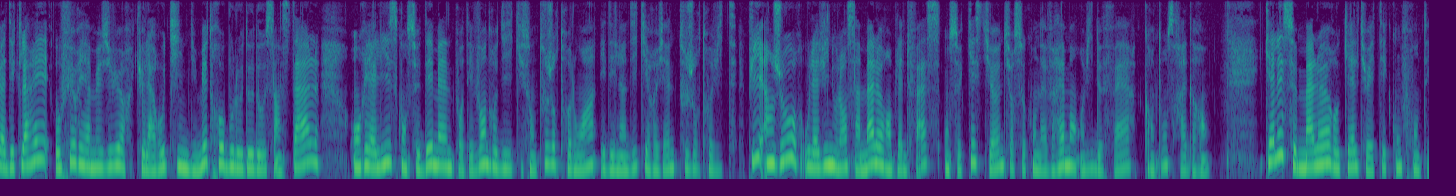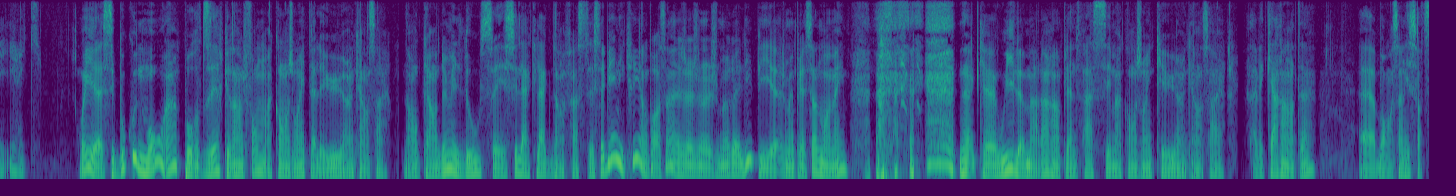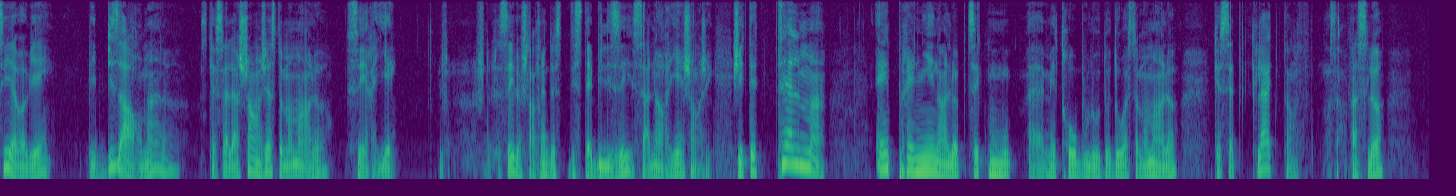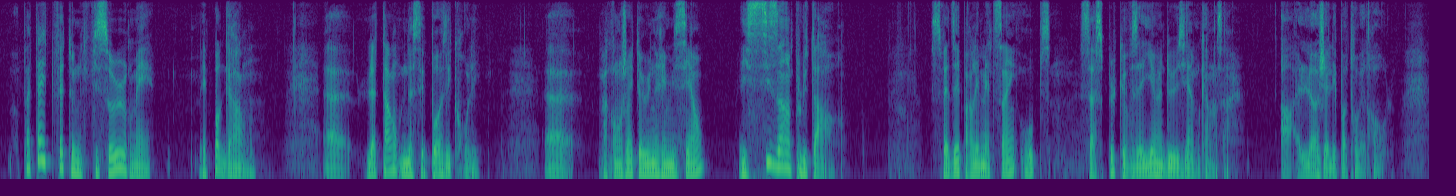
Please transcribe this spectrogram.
tu as déclaré Au fur et à mesure que la routine du métro boulot dodo s'installe, on réalise qu'on se démène pour des vendredis qui sont toujours trop loin et des lundis qui reviennent toujours trop vite. Puis un jour où la vie nous lance un malheur en pleine face, on se questionne sur ce qu'on a vraiment envie de faire quand on sera grand. Quel est ce malheur auquel tu as été confronté, Eric? Oui, euh, c'est beaucoup de mots hein, pour dire que dans le fond, ma conjointe, elle a eu un cancer. Donc en 2012, c'est la claque d'en face. C'était bien écrit en passant. Je, me relis puis euh, je m'impressionne moi-même. Donc euh, oui, le malheur en pleine face, c'est ma conjointe qui a eu un cancer. Elle avait 40 ans. bon, ça en est sorti, elle va bien. Puis bizarrement, ce que ça l'a changé à ce moment-là, c'est rien. Je, sais, je suis en train de se déstabiliser, ça n'a rien changé. J'étais tellement imprégné dans l'optique euh, métro, boulot, dodo à ce moment-là, que cette claque en, face-là a peut-être fait une fissure, mais, mais pas grande. Euh, le temple ne s'est pas écroulé. Euh, ma conjointe a eu une rémission et six ans plus tard, se fait dire par les médecins, oups, ça se peut que vous ayez un deuxième cancer. Ah, là, je ne l'ai pas trouvé drôle.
